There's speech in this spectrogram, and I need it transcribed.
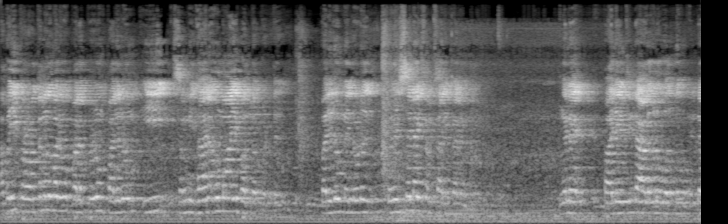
അപ്പൊ ഈ പ്രവർത്തനം എന്ന് പറയുമ്പോൾ പലപ്പോഴും പലരും ഈ സംവിധാനവുമായി ബന്ധപ്പെട്ട് പലരും എന്നോട് പേഴ്സണലായി സംസാരിക്കാറുണ്ട്. ഇങ്ങനെ പാലിയേറ്റിന്റെ ആളുകൾ വന്നു എന്റെ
